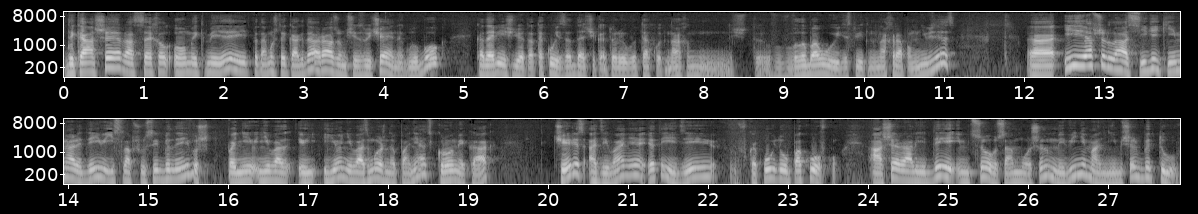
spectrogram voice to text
Декаше рассехал омик миейт, потому что когда разум чрезвычайно глубок, когда речь идет о такой задаче, которую вот так вот на, значит, в лобовую действительно нахрапом не взять, э, и Авшерла Сиги Кими Алидееви и Слабшусы Белеевуш, ее невозможно понять, кроме как через одевание этой идеи в какую-то упаковку. А шер алидея имцоу самошел мивинима нимшер бетув.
